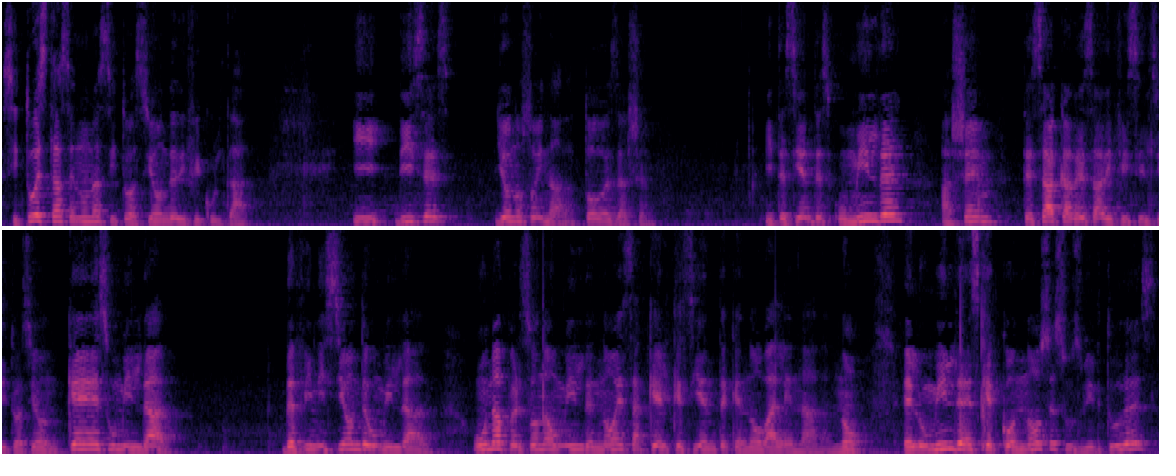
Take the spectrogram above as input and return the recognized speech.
Si tú estás en una situación de dificultad y dices, yo no soy nada, todo es de Hashem, y te sientes humilde, Hashem te saca de esa difícil situación. ¿Qué es humildad? Definición de humildad. Una persona humilde no es aquel que siente que no vale nada, no. El humilde es que conoce sus virtudes,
